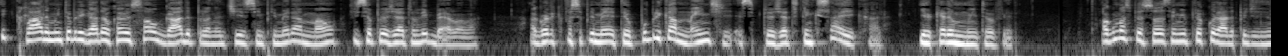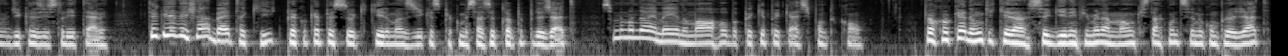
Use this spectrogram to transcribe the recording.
E claro, muito obrigado ao Caio Salgado pela notícia em primeira mão de seu projeto Libélula. Agora que você prometeu publicamente, esse projeto tem que sair, cara. E eu quero muito ouvir. Algumas pessoas têm me procurado pedindo dicas de storytelling. Então eu queria deixar aberto aqui para qualquer pessoa que queira umas dicas para começar seu próprio projeto. Só me mandar um e-mail no mal.pqpcast.com. Para qualquer um que queira seguir em primeira mão o que está acontecendo com o projeto,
